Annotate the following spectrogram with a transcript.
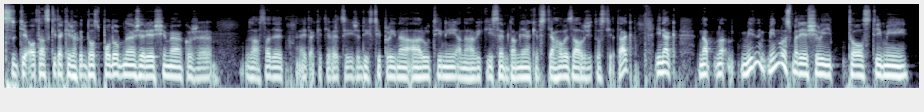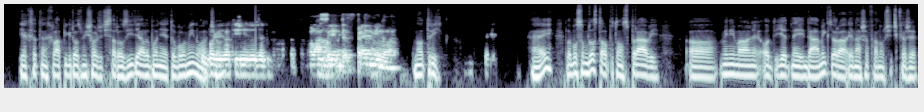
sú tie otázky také že dosť podobné, že riešime akože v zásade aj také tie veci, že disciplína a rutiny a návyky, sem tam nejaké vzťahové záležitosti a tak. Inak na, na, minule sme riešili to s tými, jak sa ten chlapík rozmýšľal, že či sa rozíde alebo nie, to bolo minule. To boli dva týždne dozadu. To bolo asi predminule. No tri. Hej, lebo som dostal potom správy uh, minimálne od jednej dámy, ktorá je naša fanúšička, že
